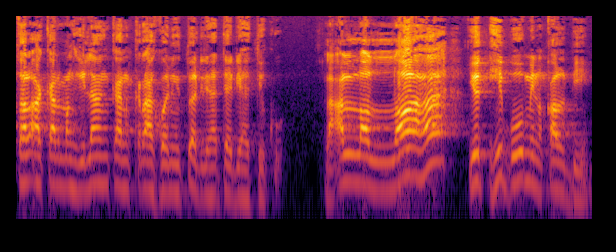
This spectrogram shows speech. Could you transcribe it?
taala akan menghilangkan keraguan itu dari hati di hatiku. Allah yudhibu min qalbi.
